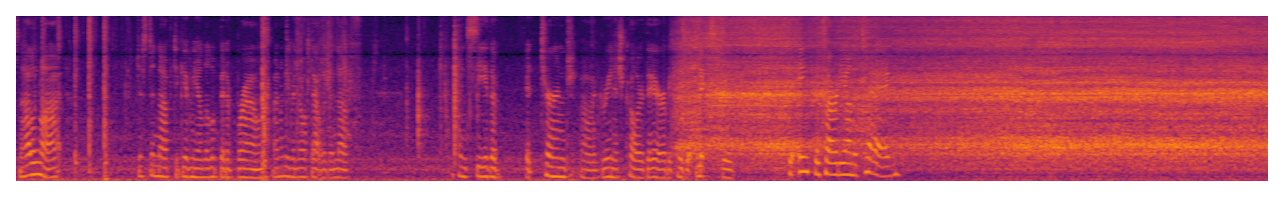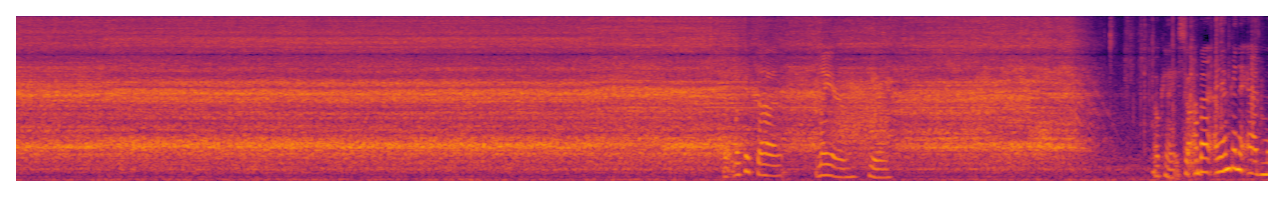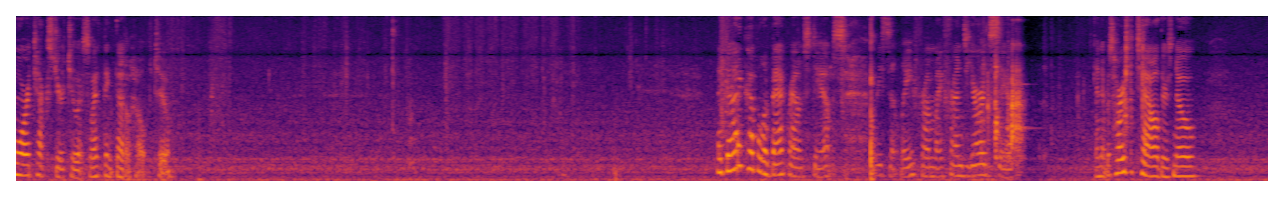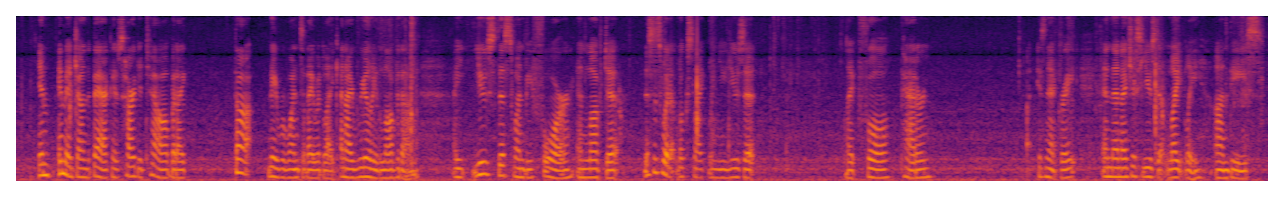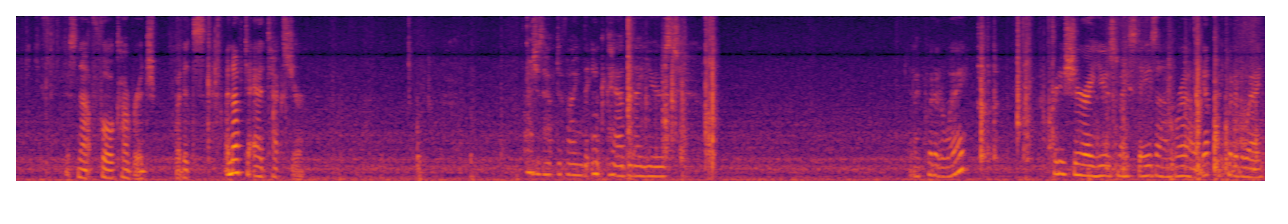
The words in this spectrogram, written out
It's not a lot, just enough to give me a little bit of brown. I don't even know if that was enough. You can see the it turned uh, greenish color there because it mixed with the ink that's already on the tag. But look at the layer here. Okay, so I'm, I am going to add more texture to it, so I think that'll help too. I got a couple of background stamps recently from my friend's yard sale, and it was hard to tell. There's no Im image on the back. It's hard to tell, but I thought they were ones that I would like, and I really love them. I used this one before and loved it. This is what it looks like when you use it like full pattern. Isn't that great? And then I just used it lightly on these. It's not full coverage, but it's enough to add texture. I just have to find the ink pad that I used. Did I put it away? Pretty sure I used my StazOn Brown. Yep, I put it away.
